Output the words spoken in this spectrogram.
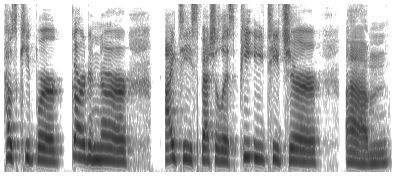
housekeeper, gardener, IT specialist, PE teacher, um,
